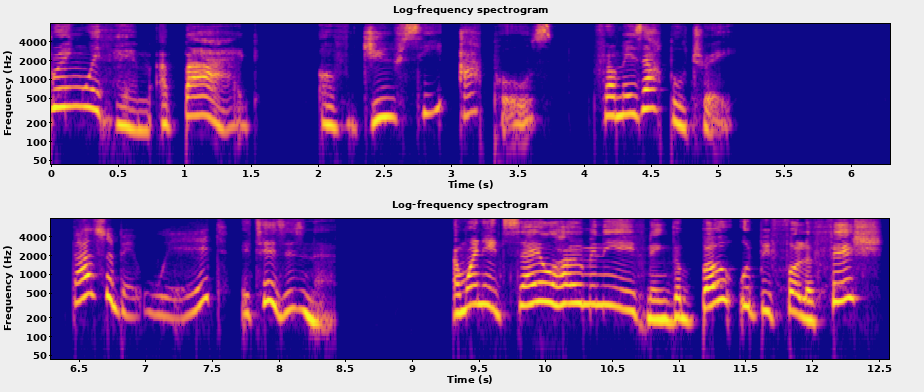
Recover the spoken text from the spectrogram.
bring with him a bag of juicy apples from his apple tree. That's a bit weird. It is, isn't it? And when he'd sail home in the evening, the boat would be full of fish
